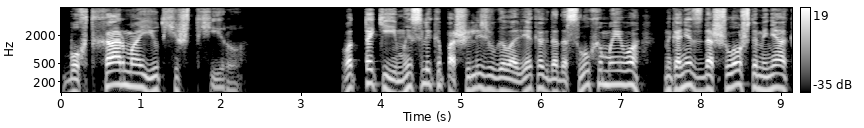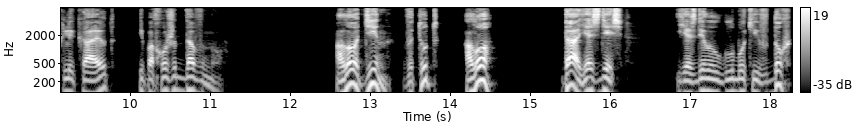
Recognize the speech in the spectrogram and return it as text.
бог Дхарма Юдхиштхиру. Вот такие мысли копошились в голове, когда до слуха моего наконец дошло, что меня окликают, и, похоже, давно. «Алло, Дин, вы тут? Алло?» «Да, я здесь». Я сделал глубокий вдох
